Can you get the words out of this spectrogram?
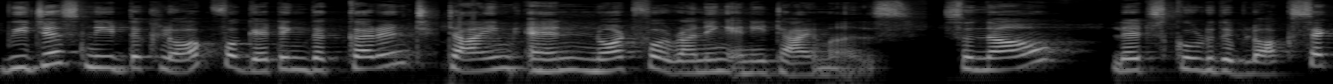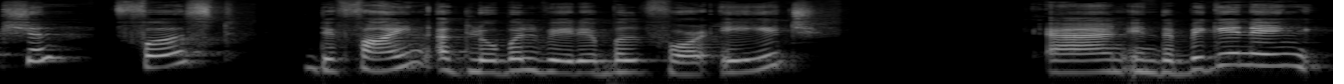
We just need the clock for getting the current time and not for running any timers. So now let's go to the block section. First, define a global variable for age. And in the beginning,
